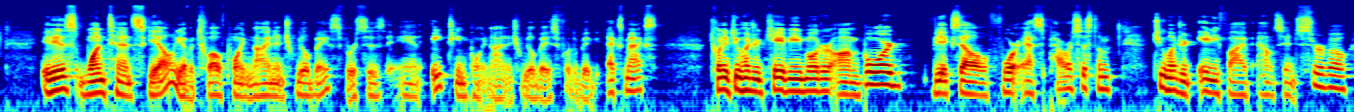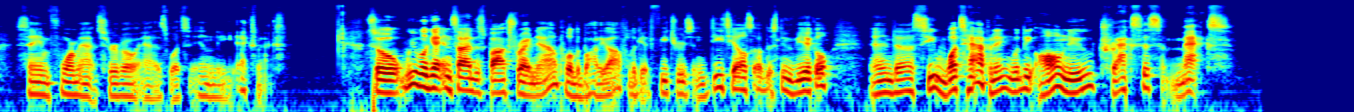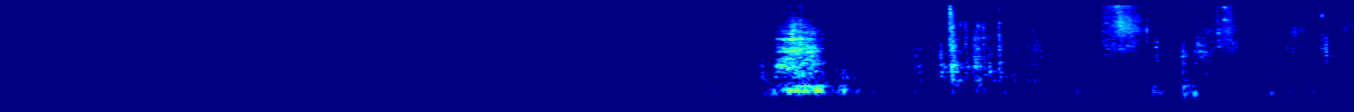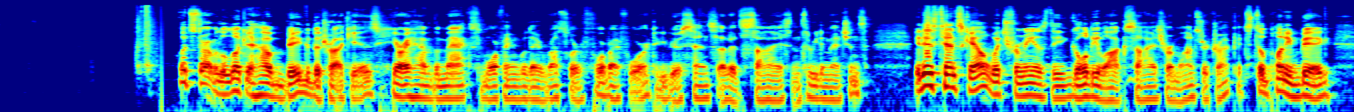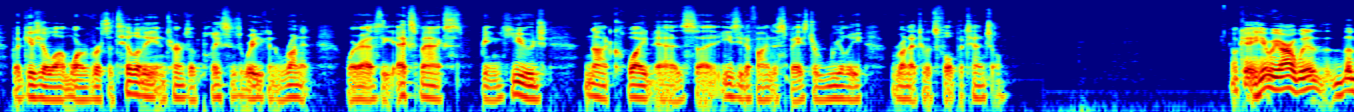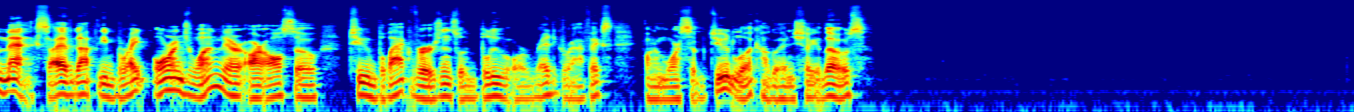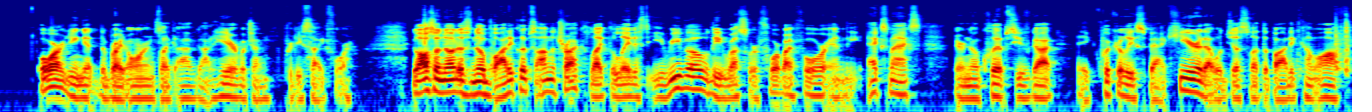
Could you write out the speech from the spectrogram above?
It is 110 scale. You have a 12.9 inch wheelbase versus an 18.9 inch wheelbase for the big X-Maxx. 2200 kV motor on board, VXL 4S power system, 285 ounce inch servo, same format servo as what's in the X-Maxx. So we will get inside this box right now, pull the body off, look at features and details of this new vehicle, and uh, see what's happening with the all-new Traxxas Maxx. Let's start with a look at how big the truck is. Here I have the Maxx morphing with a Rustler 4x4 to give you a sense of its size in three dimensions. It is 10 scale, which for me is the Goldilocks size for a monster truck. It's still plenty big, but gives you a lot more versatility in terms of places where you can run it, whereas the X-Maxx, being huge, not quite as uh, easy to find a space to really run it to its full potential. Okay, here we are with the Maxx. I have got the bright orange one. There are also two black versions with blue or red graphics. If you want a more subdued look, I'll go ahead and show you those. Or you can get the bright orange like I've got here, which I'm pretty psyched for. You'll also notice no body clips on the truck, like the latest e-Revo, the Rustler 4x4, and the X-Maxx. There are no clips. You've got a quick release back here that will just let the body come off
